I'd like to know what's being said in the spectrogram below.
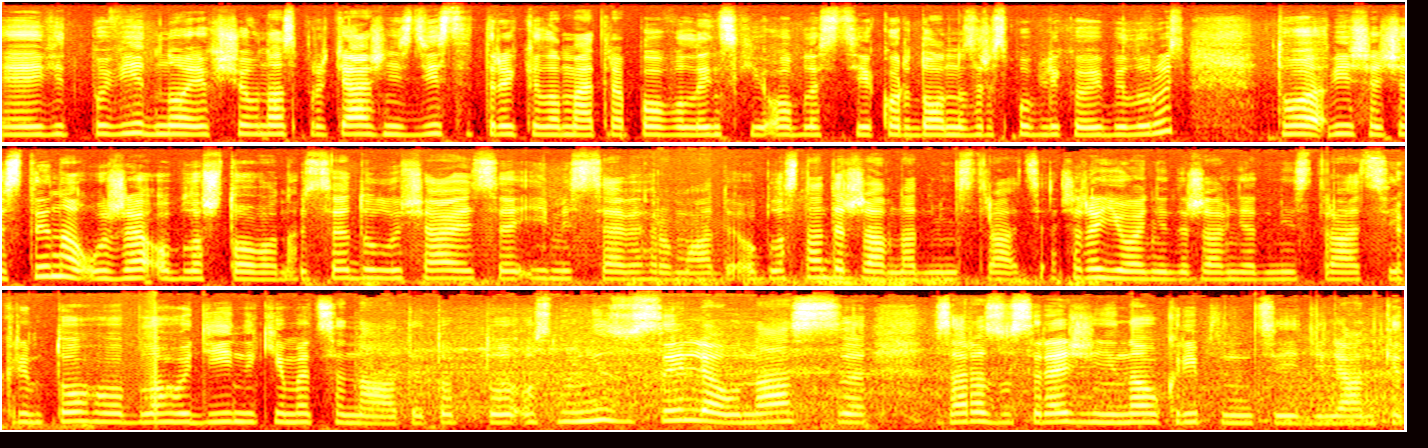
Е, Відповідно, якщо у нас протяжність 203 кілометри по Волинській області кордону з Республікою Білорусь, то більша частина вже облаштована. Це долучаються і місцеві громади, обласна державна адміністрація, районні державні адміністрації. Крім того, благодійники, меценати. Тобто основні зусилля у нас е, зараз зосереджені на укріпленні цієї ділянки.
